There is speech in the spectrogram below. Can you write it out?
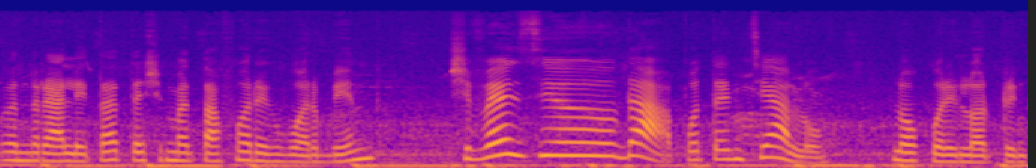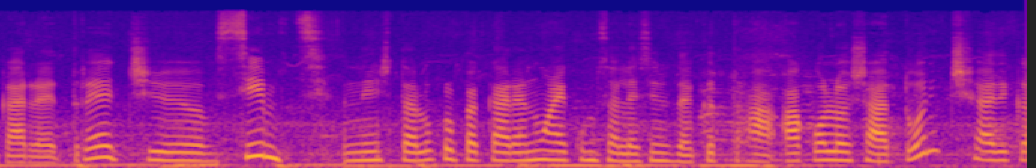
în realitate și metaforic vorbind și vezi, da, potențialul locurilor prin care treci, simți niște lucruri pe care nu ai cum să le simți decât acolo și atunci, adică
